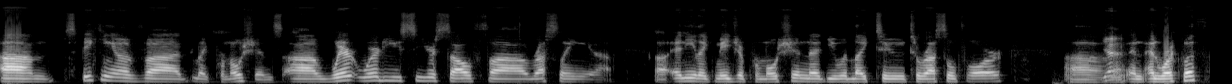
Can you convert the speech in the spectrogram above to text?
Um, speaking of uh, like promotions, uh, where where do you see yourself uh, wrestling? Uh, any like major promotion that you would like to to wrestle for? Um, Yeah. and and work with.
